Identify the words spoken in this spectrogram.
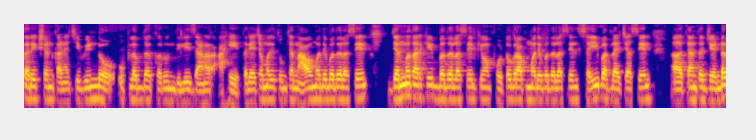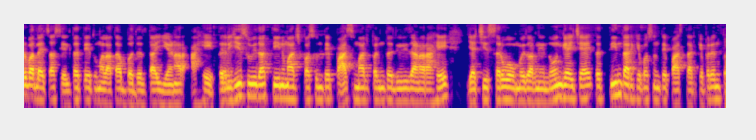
करेक्शन करण्याची विंडो उपलब्ध करून दिली जाणार आहे. तर याच्यामध्ये तुमच्या नावामध्ये बदल असेल जन्मतारखेत बदल असेल किंवा फोटोग्राफमध्ये बदल असेल सही बदलायची असेल त्यानंतर जेंडर बदलायचं असेल तर ते तुम्हाला आता बदलता येणार आहे. तर ही सुविधा तीन मार्च पासून ते पाच मार्च पर्यंत दिली जाणार आहे. याची सर्व उमेदवारांनी नोंद घ्यायची आहे. तर तीन तारखेपासून ते पाच तारखेपर्यंत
